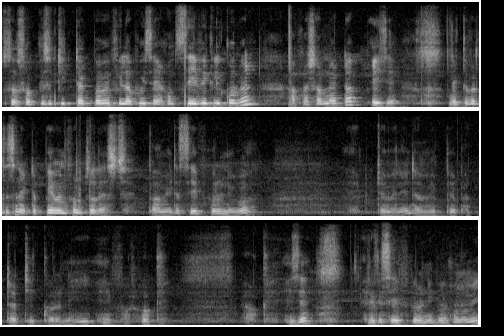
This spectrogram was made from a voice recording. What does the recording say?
সো সব কিছু ঠিকঠাকভাবে ফিল আপ হয়েছে। এখন সেভে ক্লিক করবেন। আপনার সামনে একটা, এই যে, দেখতে পারতেছেন, একটা পেমেন্ট ফর্ম চলে আসছে। তো আমি এটা সেভ করে নেব। একটা মিনিট আমি পেপারটা ঠিক করে নিই। এই ফর ওকে ওকে এই যে, এটাকে সেভ করে নিব এখন আমি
